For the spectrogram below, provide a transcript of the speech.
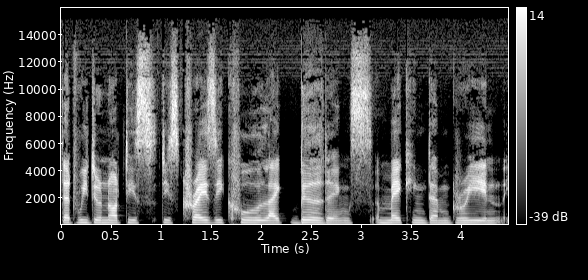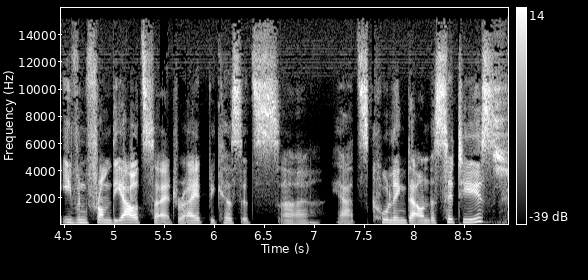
that we do not these these crazy cool like buildings, making them green, even from the outside, right? Because it's uh, yeah, it's cooling down the cities.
